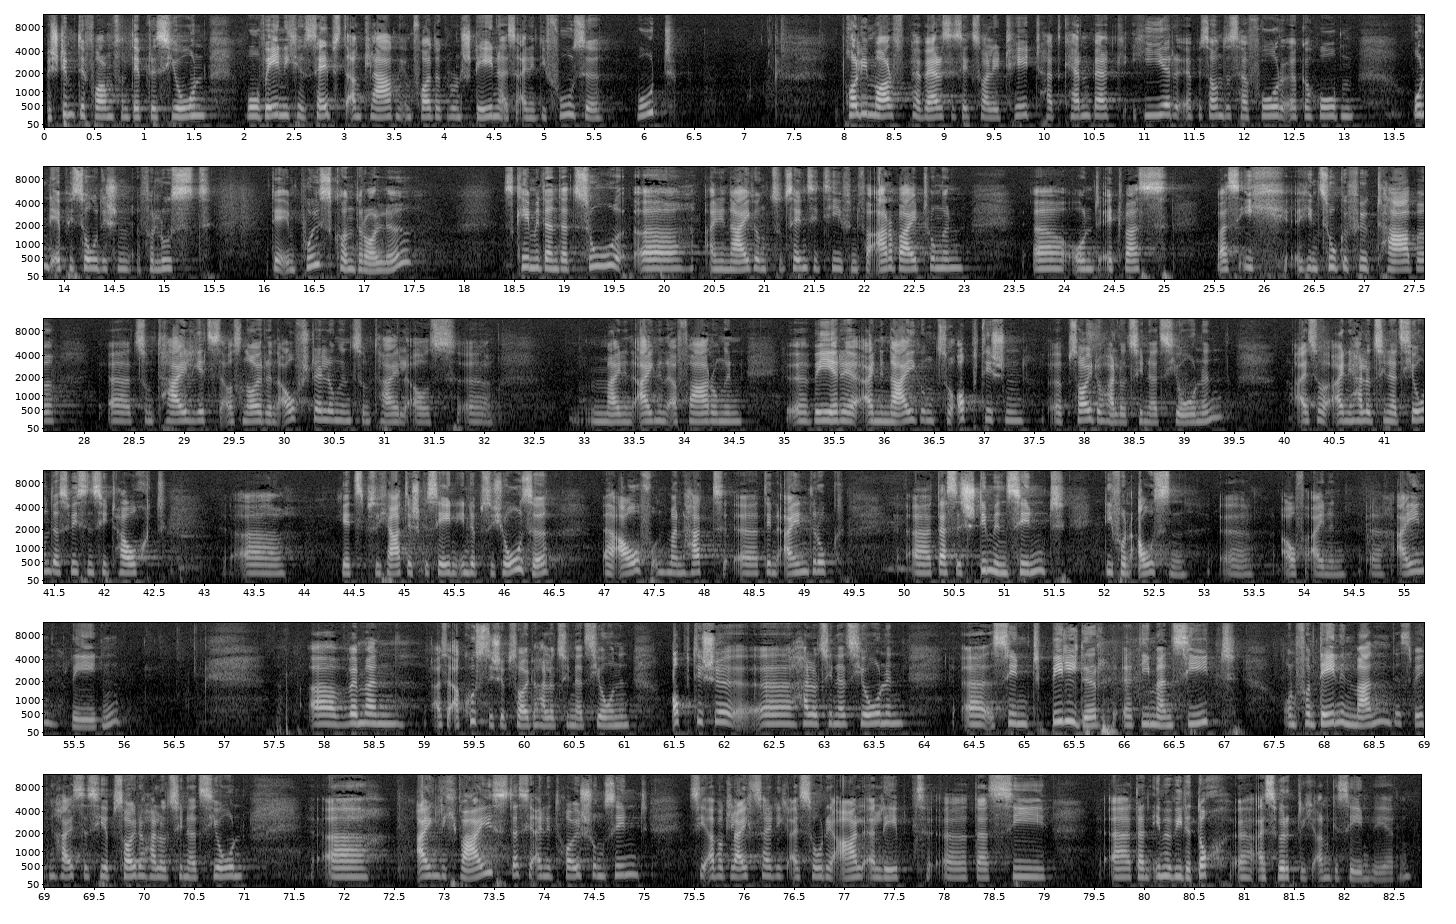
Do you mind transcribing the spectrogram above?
bestimmte Form von Depression, wo wenige Selbstanklagen im Vordergrund stehen als eine diffuse Wut. Polymorph perverse Sexualität hat Kernberg hier äh, besonders hervorgehoben und episodischen Verlust der Impulskontrolle. Es käme dann dazu äh, eine Neigung zu sensitiven Verarbeitungen, und etwas, was ich hinzugefügt habe, äh, zum Teil jetzt aus neueren Aufstellungen, zum Teil aus äh, meinen eigenen Erfahrungen, wäre eine Neigung zu optischen Pseudohalluzinationen. Also eine Halluzination, das wissen Sie, taucht jetzt psychiatrisch gesehen in der Psychose auf und man hat den Eindruck, dass es Stimmen sind, die von außen auf einen äh, einreden. Äh, wenn man, also akustische Pseudohalluzinationen, optische äh, Halluzinationen sind Bilder, die man sieht und von denen man, deswegen heißt es hier Pseudohalluzination, eigentlich weiß, dass sie eine Täuschung sind, sie aber gleichzeitig als so real erlebt, dass sie dann immer wieder doch als wirklich angesehen werden.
